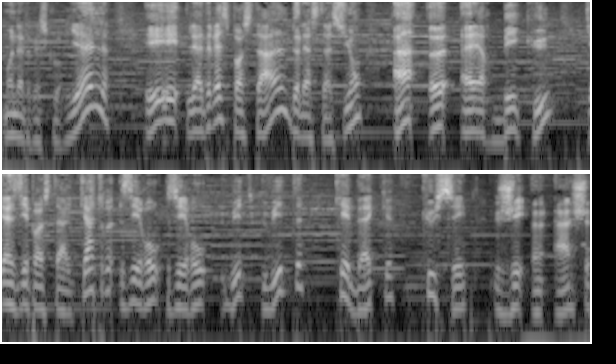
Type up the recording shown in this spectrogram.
mon adresse courriel et l'adresse postale de la station AERBQ casier postal 40088, Québec, QC G1H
